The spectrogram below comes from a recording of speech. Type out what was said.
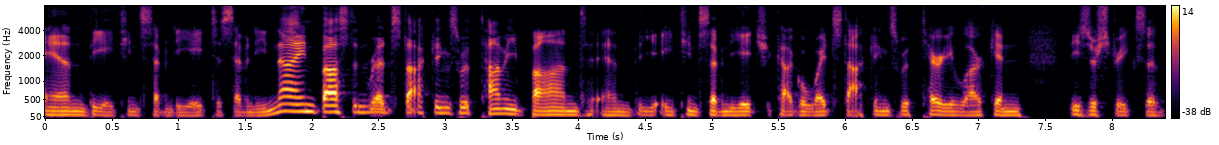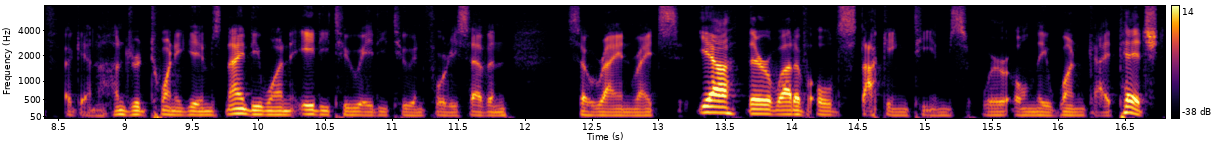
and the 1878 to 79 Boston Red Stockings with Tommy Bond and the 1878 Chicago White Stockings with Terry Larkin. These are streaks of again 120 games, 91, 82, 82 and 47 so Ryan writes, Yeah, there are a lot of old stocking teams where only one guy pitched.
